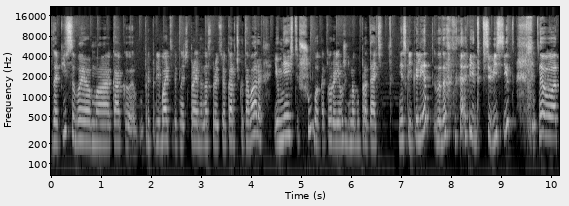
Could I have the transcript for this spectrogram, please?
записываем, как предприниматели, значит, правильно настроить свою карточку товара. И у меня есть шуба, которую я уже не могу продать несколько лет. На вид все висит. Вот.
